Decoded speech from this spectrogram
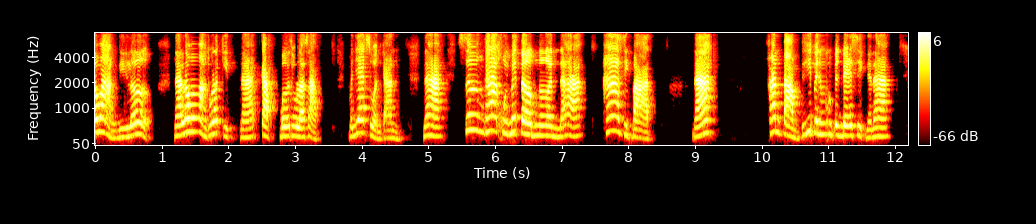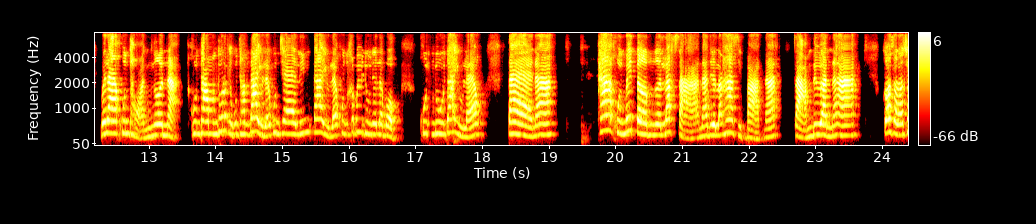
ระหว่างดีลเลอร์ นะระหว่างธุรกิจนะกับเบอร์โทรศัพท์ มันแยกส่วนกันนะคะซึ่งถ้าคุณไม่เติมเงินนะคะห้าสิบบาทนะขั้นต่ำที่เป็นคุณเป็นเบสิกเนี่ยนะคะเวลาคุณถอนเงินอะ คุณทำธุรกิจคุณทำได้อยู่แล้ว คุณแชร์ลิงก์ได้อยู่แล้ว คุณเข้าไปดูในระบบ คุณดูได้อยู่แล้ว แต่นะ ถ้าคุณไม่เติมเงินรักษานะเดือนละห้าสิบาทนะสามเดือนนะคะกสทช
